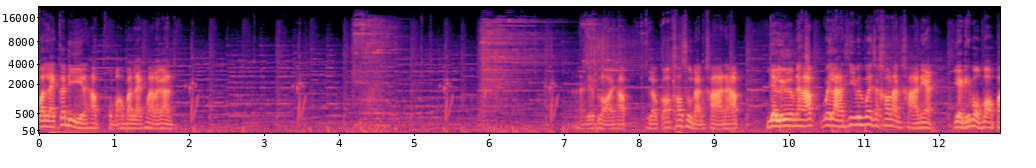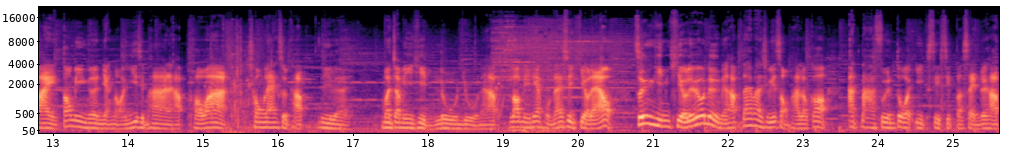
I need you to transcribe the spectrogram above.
บันแล็กก็ดีนะครับ ผมเอาบันแล็กมาแล้วกัน เรียบร้อยครับ แล้วก็เข้าสู่ร้านค้านะครับ อย่าลืมนะครับ เวลาที่เพื่อนๆจะเข้าร้านค้าเนี่ย อย่างที่ผมบอกไปต้องมีเงินอย่างน้อย 25 นะครับ เพราะว่าช่องแรกสุดครับดีเลย มันจะมีหินลูนอยู่นะครับ รอบนี้เนี่ยผมได้สีเขียวแล้วซึ่งหินเขียวเลเวลหนึ่งนะครับ ได้พลังชีวิต 2,000 แล้วก็อัตราฟื้นตัวอีก 40%ด้วยครับ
